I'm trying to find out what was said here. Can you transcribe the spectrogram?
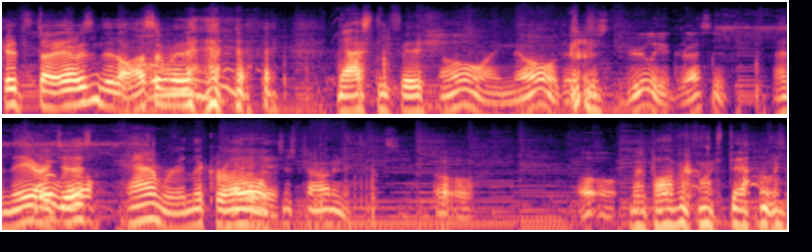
Good. Oh, yeah, Isn't it awesome? Nasty fish. Oh, I know. They're just really aggressive. And they Boy, are just all- hammering the Oh, just pounding it. Uh-oh. Uh-oh. My bobber was down.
